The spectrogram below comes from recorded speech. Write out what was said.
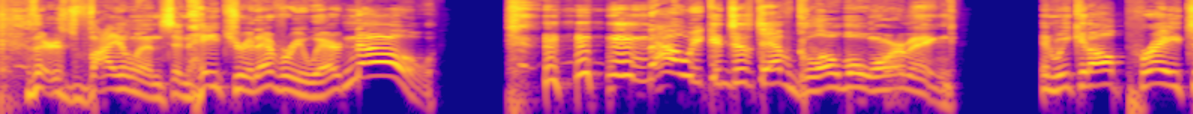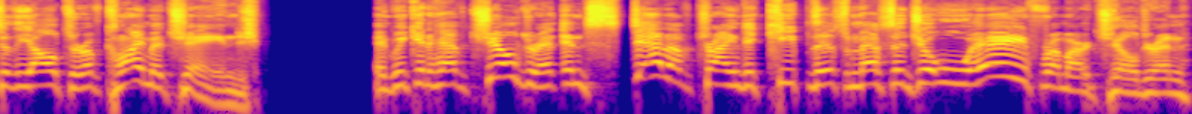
there's violence and hatred everywhere. No! now we can just have global warming and we can all pray to the altar of climate change. And we can have children instead of trying to keep this message away from our children.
